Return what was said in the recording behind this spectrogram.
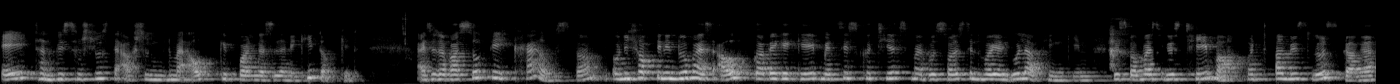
Eltern bis zum Schluss der Ausstellung nicht mehr aufgefallen, dass es einem Kind abgeht. Also da war so viel Chaos da und ich habe denen nur mal als Aufgabe gegeben, jetzt diskutiert mal, wo soll es denn heuer in Urlaub hingehen? Das war mal so das Thema und dann ist losgegangen.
